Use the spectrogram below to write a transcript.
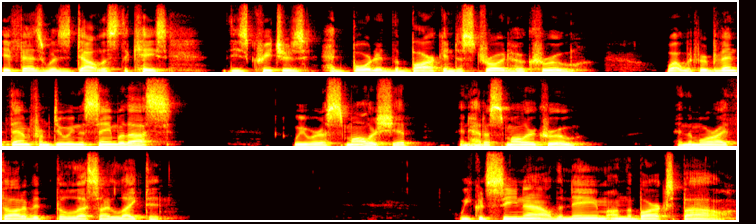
If, as was doubtless the case, these creatures had boarded the bark and destroyed her crew, what would prevent them from doing the same with us? We were a smaller ship and had a smaller crew, and the more I thought of it, the less I liked it. We could see now the name on the bark's bow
